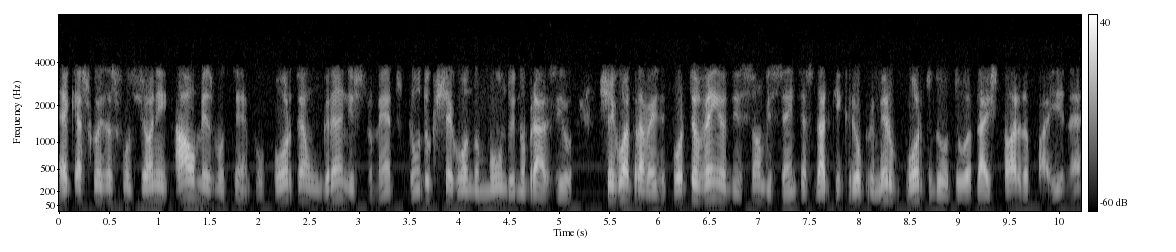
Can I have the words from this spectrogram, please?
é que as coisas funcionem ao mesmo tempo. O porto é um grande instrumento, tudo que chegou no mundo e no Brasil chegou através de porto. Eu venho de São Vicente, a cidade que criou o primeiro porto do, do, da história do país, né?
